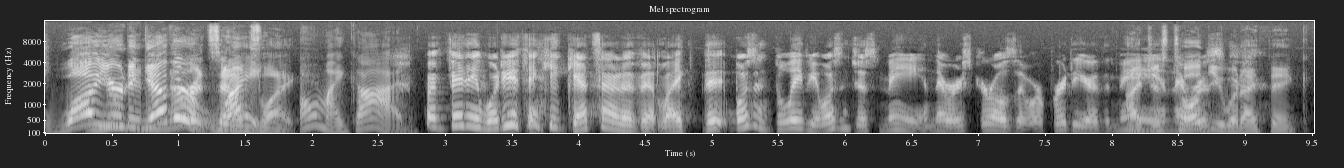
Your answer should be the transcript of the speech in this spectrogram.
While you you're together, know. it sounds Right. like. Oh my God. but Vinny, what do you think he gets out of it? Like, it wasn't. Believe me, it wasn't just me. And there was girls that were prettier than me. I just and told was- you what I think.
